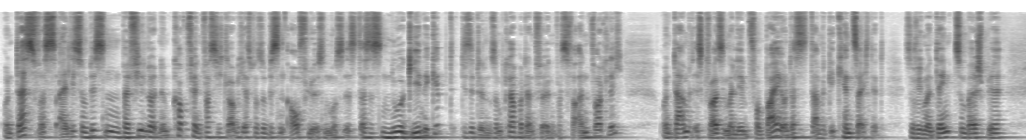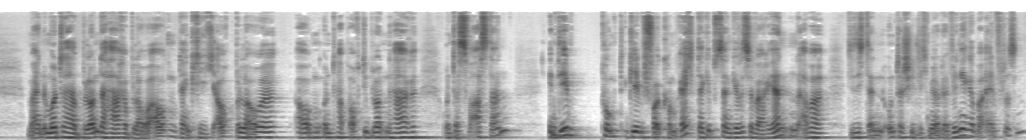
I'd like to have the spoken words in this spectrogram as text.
Und das, was eigentlich so ein bisschen bei vielen Leuten im Kopf hängt, was ich glaube ich erstmal so ein bisschen auflösen muss, ist, dass es nur Gene gibt, die sind in unserem Körper dann für irgendwas verantwortlich und damit ist quasi mein Leben vorbei und das ist damit gekennzeichnet. So wie man denkt zum Beispiel, meine Mutter hat blonde Haare, blaue Augen, dann kriege ich auch blaue Augen und habe auch die blonden Haare und das war's dann. In dem Punkt gebe ich vollkommen recht, da gibt es dann gewisse Varianten, aber die sich dann unterschiedlich mehr oder weniger beeinflussen.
